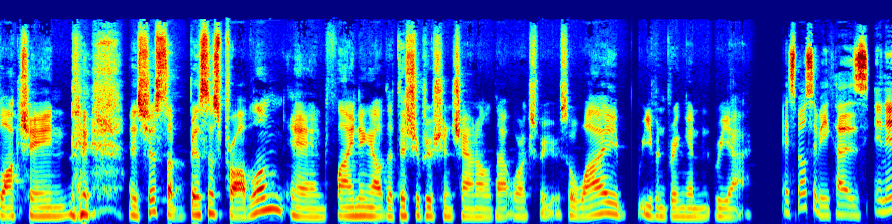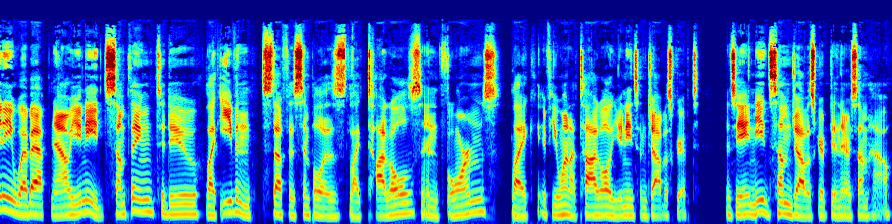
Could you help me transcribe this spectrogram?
blockchain. it's just a business problem and finding out the distribution channel that works for you. So why even bring in React? It's mostly because in any web app now, you need something to do, like even stuff as simple as like toggles and forms. Like if you want to toggle, you need some JavaScript. And so you need some JavaScript in there somehow.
